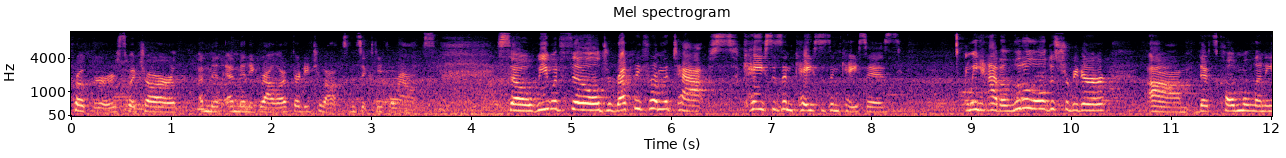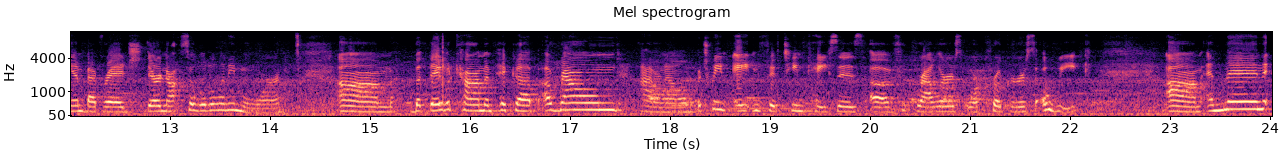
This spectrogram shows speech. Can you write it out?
croakers, which are a, mi- a mini growler, 32 ounce and 64 ounce. So we would fill directly from the taps, cases and cases and cases. We had a little old distributor um, that's called Millennium Beverage. They're not so little anymore. Um, but they would come and pick up around, I don't know, between 8 and 15 cases of growlers or croakers a week. Um, and then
